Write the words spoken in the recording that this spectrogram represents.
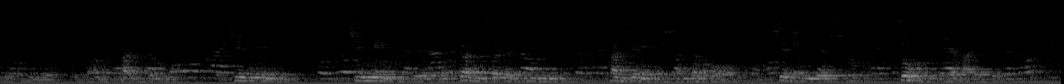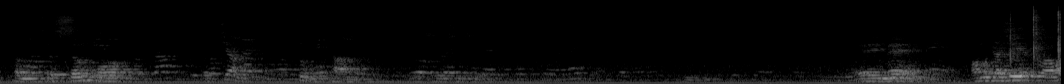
谢谢耶稣，让我们看见你，经历你，经历你，主耶稣更深的经历，看见你的神的国。谢谢耶稣，祝福这些孩子，他们这生活的降，祝福他们。耶稣，谢谢你。Amen。好，我们感谢耶稣，好吗？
